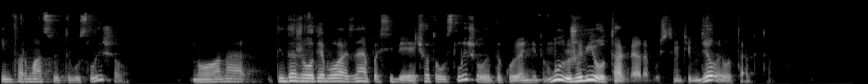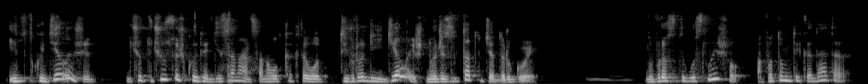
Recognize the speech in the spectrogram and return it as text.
информацию ты услышал, но она... Ты даже, вот я бываю, знаю по себе, я что-то услышал и такой, они там, ну, живи вот так, да, допустим, типа, делай вот так. Там. И ты такой делаешь, и что-то чувствуешь какой-то диссонанс, она вот как-то вот, ты вроде и делаешь, но результат у тебя другой. Ну, просто ты услышал, а потом ты когда-то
